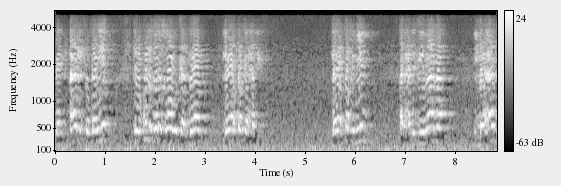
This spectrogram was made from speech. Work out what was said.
من ألف طريق في كل طريق راوي كذاب لا يرتقي الحديث لا يرتقي مين؟ الحديث لماذا؟ لأن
